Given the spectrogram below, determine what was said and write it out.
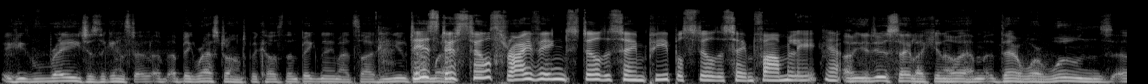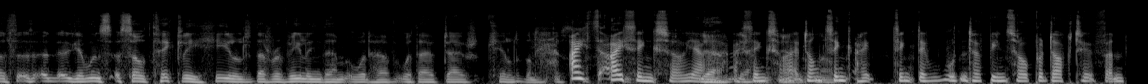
he rages against a, a big restaurant because the big name outside he knew This, well. they're still thriving, still the same people, still the same family. Yeah. I mean, you do say like you know um, there were wounds, uh, th- uh, wounds so thickly healed that revealing them would have, without doubt, killed them. I th- I think so. Yeah, Yeah, I yeah, think so. I don't no. think I think they wouldn't have been so productive. And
